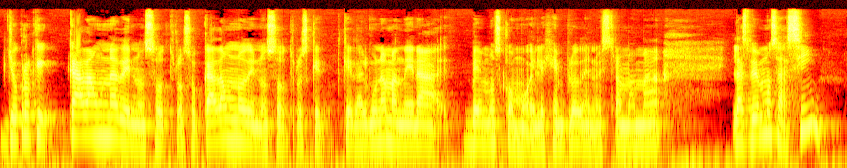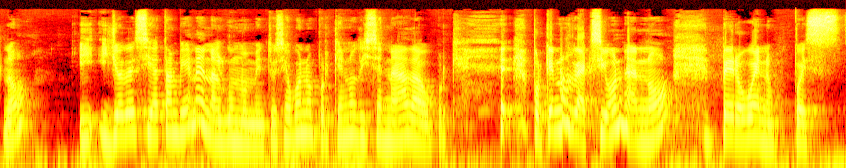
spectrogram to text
yo creo que cada una de nosotros o cada uno de nosotros que, que de alguna manera vemos como el ejemplo de nuestra mamá, las vemos así, ¿no? y, yo decía también en algún momento, decía, bueno, ¿por qué no dice nada? ¿O por qué, ¿por qué no reacciona? ¿No? Pero bueno, pues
